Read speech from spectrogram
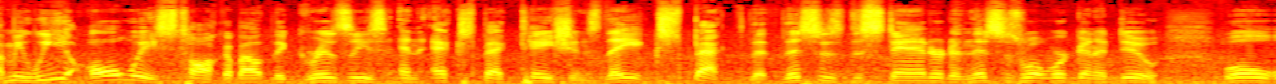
I mean, we always talk about the Grizzlies and expectations. They expect that this is the standard and this is what we're going to do. Well,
